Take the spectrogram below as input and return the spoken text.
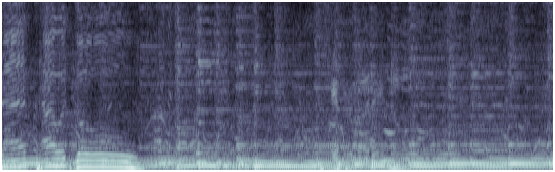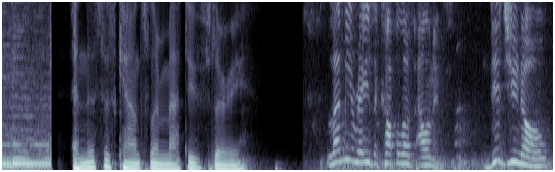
That's how it goes. And this is Councillor Mathieu Fleury let me raise a couple of elements. Did you know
